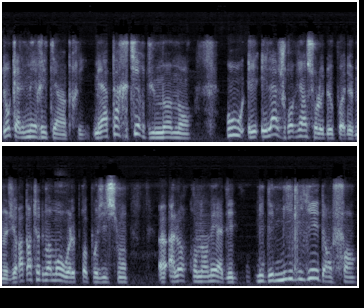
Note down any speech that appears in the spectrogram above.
Donc elle méritait un prix. Mais à partir du moment où, et, et, là je reviens sur le deux poids deux mesures, à partir du moment où elle proposition, alors qu'on en est à des, mais des milliers d'enfants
